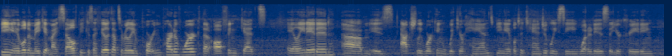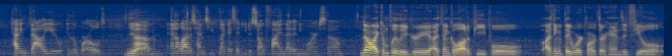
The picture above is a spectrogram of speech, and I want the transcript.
being able to make it myself because I feel like that's a really important part of work that often gets alienated. Um, is actually working with your hands, being able to tangibly see what it is that you're creating, having value in the world. Yeah. Um, and a lot of times, you, like I said, you just don't find that anymore. So No, I completely agree. I think a lot of people, I think if they work more with their hands, they'd feel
